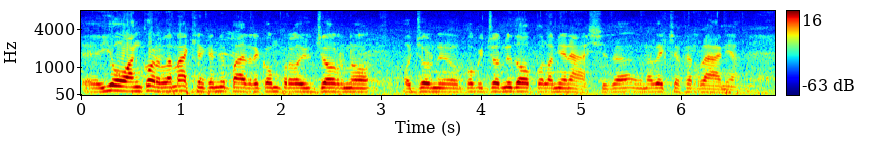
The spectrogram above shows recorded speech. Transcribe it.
eh, io ho ancora la macchina che mio padre comprò il giorno o giorni, pochi giorni dopo la mia nascita, una vecchia Ferrania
